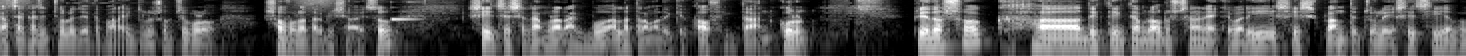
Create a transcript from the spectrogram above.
কাছাকাছি চলে যেতে পারা। এটি হলো সবচেয়ে বড় সফলতার বিষয়। সো সেই চেষ্টাটা আমরা রাখব। আল্লাহ তালা আমাদেরকে তৌফিক দান করুন। প্রিয় দর্শক দেখতে দেখতে আমরা অনুষ্ঠানের একেবারেই শেষ প্রান্তে চলে এসেছি এবং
